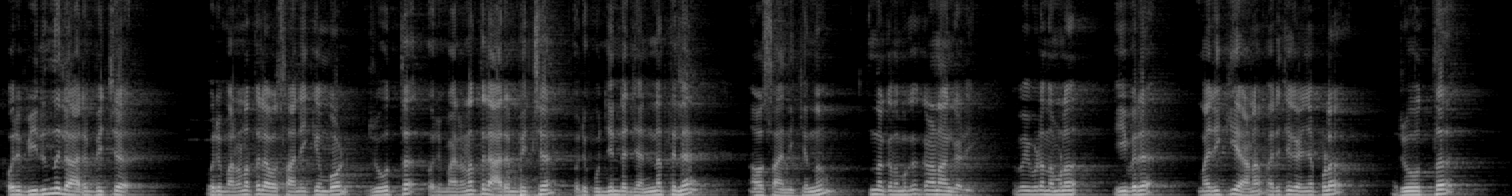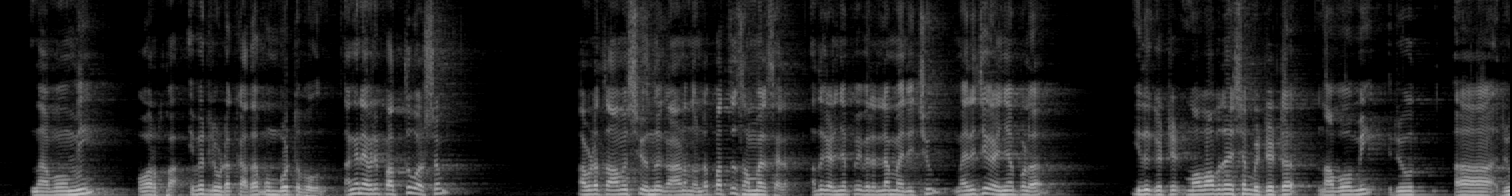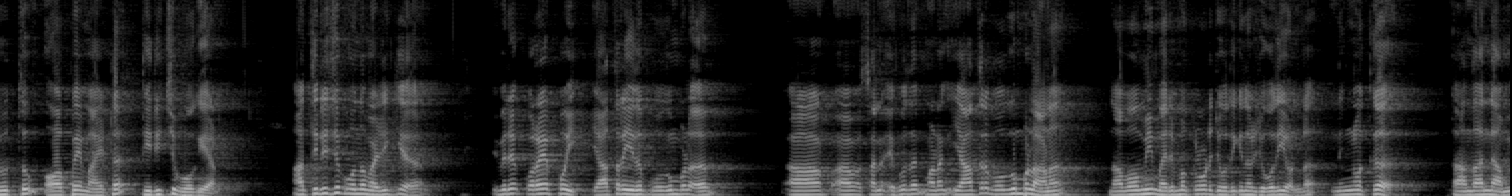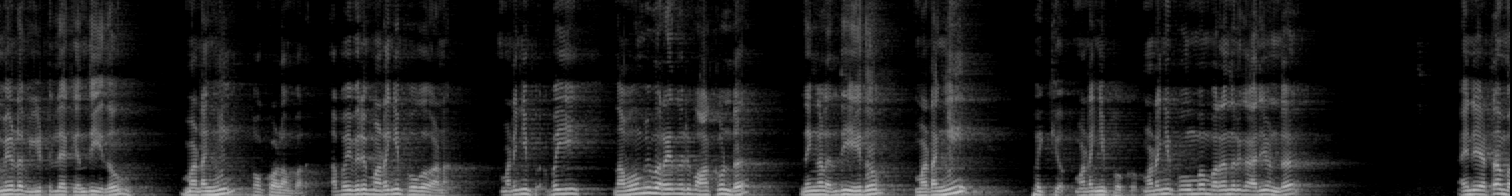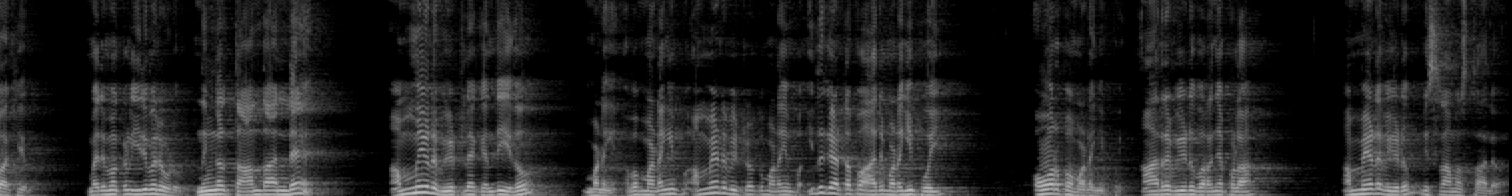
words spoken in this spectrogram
ഒരു വിരുന്നിൽ ആരംഭിച്ച് ഒരു മരണത്തിൽ അവസാനിക്കുമ്പോൾ രൂത്ത് ഒരു മരണത്തിൽ ആരംഭിച്ച് ഒരു കുഞ്ഞിന്റെ ജനനത്തിൽ അവസാനിക്കുന്നു. എന്നൊക്കെ നമുക്ക് കാണാൻ കഴിയും. അപ്പോൾ ഇവിടെ നമ്മൾ ഇവർ മരിക്കുകയാണ്. മരിച്ചു കഴിഞ്ഞപ്പോൾ രൂത്ത് നവോമി ഓർപ്പ ഇവരിലൂടെ കഥ മുമ്പോട്ട് പോകുന്നു. അങ്ങനെ അവർ പത്ത് വർഷം അവിടെ താമസിച്ചു എന്ന് കാണുന്നുണ്ട്. പത്ത് സംവത്സരം. അത് കഴിഞ്ഞപ്പോൾ ഇവരെല്ലാം മരിച്ചു. മരിച്ചു കഴിഞ്ഞപ്പോൾ ഇത് കെട്ടി മോവാപദേശം വിട്ടിട്ട് നവോമി രൂ രൂത്തും ഓർപ്പയുമായിട്ട് തിരിച്ചു പോവുകയാണ്. ആ തിരിച്ചു പോകുന്ന വഴിക്ക് ഇവർ കുറേ പോയി യാത്ര ചെയ്ത് പോകുമ്പോൾ യഹൂദ മട യാത്ര പോകുമ്പോഴാണ് നവോമി മരുമക്കളോട് ചോദിക്കുന്ന ഒരു ചോദ്യമുണ്ട്. നിങ്ങൾക്ക് താൻ താന്റെ അമ്മയുടെ വീട്ടിലേക്ക് എന്ത് ചെയ്തു? മടങ്ങി പൊക്കോളാൻ പറയും അപ്പോൾ ഇവർ മടങ്ങി പോകുകയാണ് മടങ്ങി അപ്പോൾ ഈ നവോമി പറയുന്ന ഒരു വാക്കുണ്ട്. നിങ്ങൾ എന്ത് ചെയ്തു? മടങ്ങി പൊയ്ക്കോ മടങ്ങിപ്പോക്കോ. മടങ്ങിപ്പോകുമ്പം പറയുന്നൊരു കാര്യമുണ്ട്. അതിന്റെ എട്ടാം വാക്യം മരുമക്കൾ ഇരുവരോടും നിങ്ങൾ താന്താന്റെ അമ്മയുടെ വീട്ടിലേക്ക് എന്ത് ചെയ്തു? മടങ്ങി. അപ്പം മടങ്ങി അമ്മയുടെ വീട്ടിലേക്ക് മടങ്ങി ഇത് കേട്ടപ്പോൾ ആര് മടങ്ങിപ്പോയി? ഓർപ്പം മടങ്ങിപ്പോയി. ആരുടെ വീട് പറഞ്ഞപ്പോഴാ അമ്മയുടെ വീടും വിശ്രാമസ്ഥലവും.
